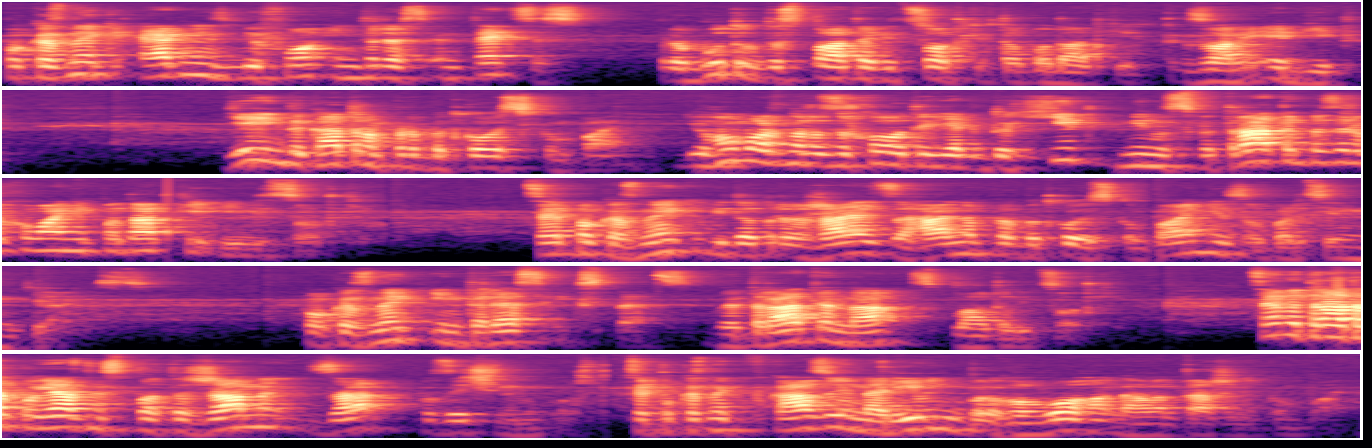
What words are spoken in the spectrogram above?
Показник Earnings Before Interest and Taxes прибуток до сплати відсотків та податків, так званий EBIT, є індикатором прибутковості компанії. Його можна розраховувати як дохід мінус витрати без рахування податків і відсотків. Цей показник відображає загальну прибутковість компанії з операційної діяльності. Показник Interest Expense витрати на сплату відсотків. Це витрати пов'язані з платежами за позиченими коштами. Цей показник вказує на рівень боргового навантаження компанії.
